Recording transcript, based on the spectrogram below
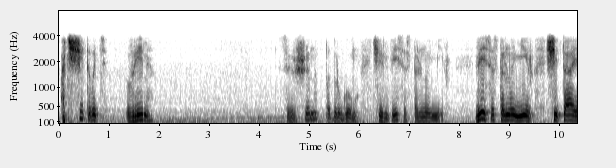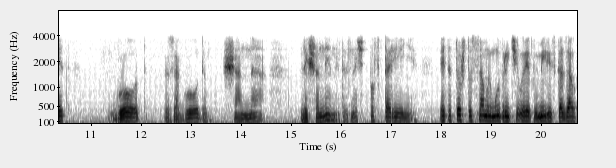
отсчитывать время – совершенно по-другому, чем весь остальной мир. Весь остальной мир считает год за годом, шана. Лешанен – это значит повторение. Это то, что самый мудрый человек в мире сказал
